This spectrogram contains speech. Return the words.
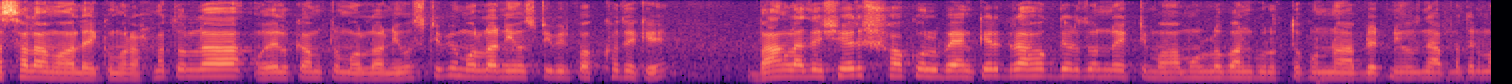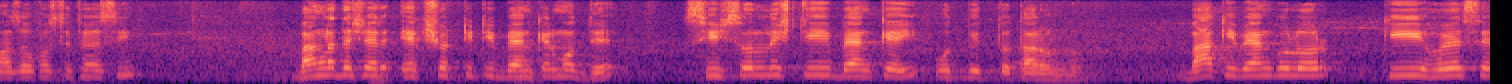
আসসালামু আলাইকুম রহমতুল্লাহ। Welcome to Molla news TV. Molla news টিভির পক্ষ থেকে বাংলাদেশের সকল ব্যাংকের গ্রাহকদের জন্য একটি মহামূল্যবান গুরুত্বপূর্ণ আপডেট নিউজ নিয়ে আপনাদের মাঝে উপস্থিত হয়েছি। বাংলাদেশের একষট্টিটি ব্যাংকের মধ্যে ছিচল্লিশটি ব্যাংকেই উদ্বৃত্ত তারল্য। বাকি ব্যাংকগুলোর কি হয়েছে,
